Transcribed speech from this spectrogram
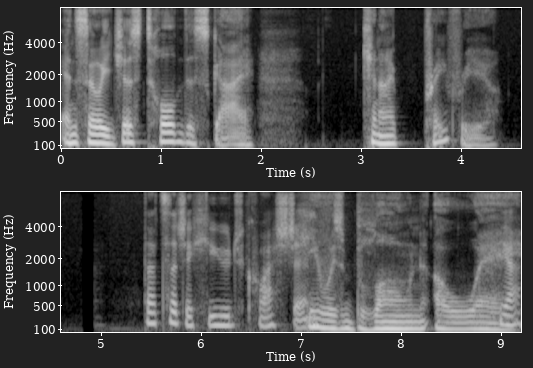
And so he just told this guy, Can I pray for you? That's such a huge question. He was blown away. Yeah.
